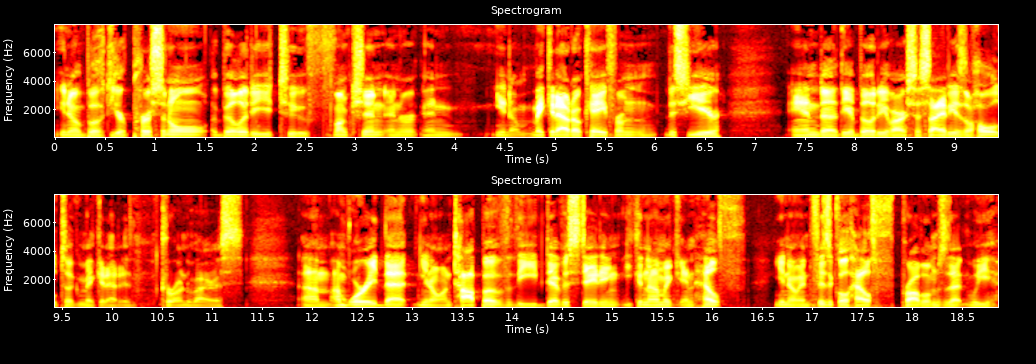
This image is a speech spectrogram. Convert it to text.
you know both your personal ability to function and and you know make it out okay from this year and uh, the ability of our society as a whole to make it out of coronavirus um, i'm worried that you know on top of the devastating economic and health you know and physical health problems that we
